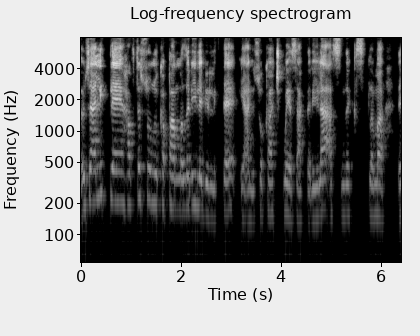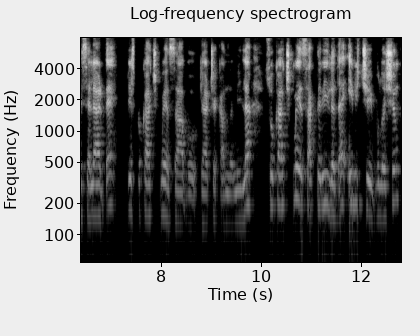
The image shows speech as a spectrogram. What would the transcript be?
özellikle hafta sonu kapanmalarıyla birlikte yani sokağa çıkma yasaklarıyla aslında kısıtlama deseler de bir sokağa çıkma yasağı bu gerçek anlamıyla. Sokağa çıkma yasaklarıyla da ev içi bulaşın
